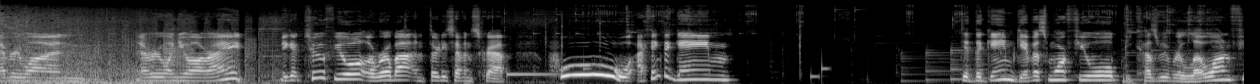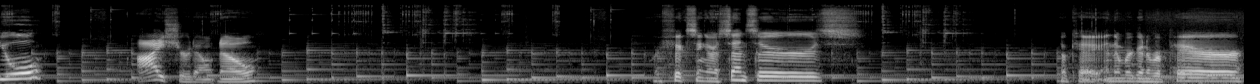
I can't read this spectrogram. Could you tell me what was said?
Everyone, everyone, you all right? You get two fuel, a robot, and 37 scrap. Whoo! I think the game Did the game give us more fuel because we were low on fuel? I sure don't know. We're fixing our sensors. Okay, and then we're gonna repair,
